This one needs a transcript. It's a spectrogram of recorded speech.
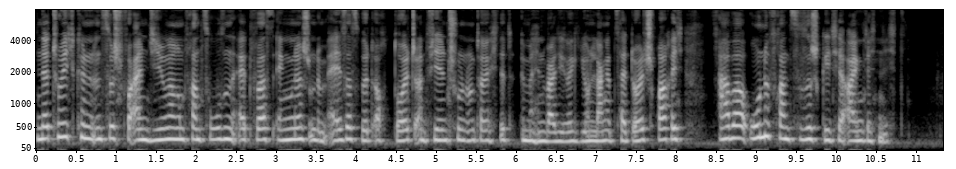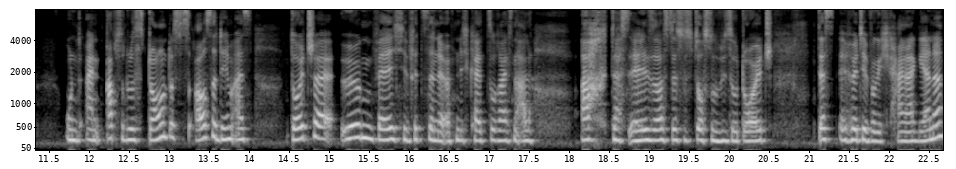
Natürlich können inzwischen vor allem die jüngeren Franzosen etwas Englisch und im Elsass wird auch Deutsch an vielen Schulen unterrichtet. Immerhin war die Region lange Zeit deutschsprachig, aber ohne Französisch geht hier eigentlich nichts. Und ein absolutes Don't ist es außerdem als Deutscher irgendwelche Witze in der Öffentlichkeit zu reißen, alle ach, das Elsass, das ist doch sowieso deutsch. Das hört hier wirklich keiner gerne.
